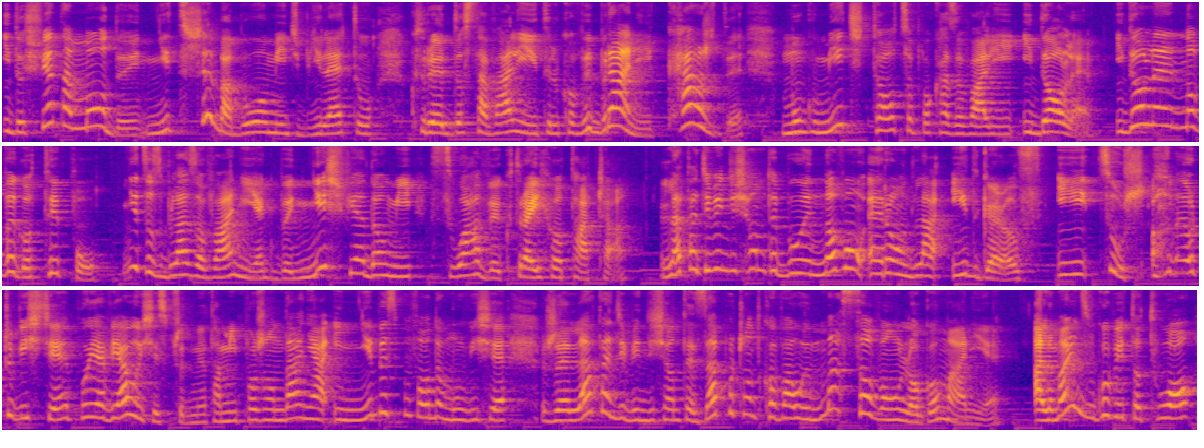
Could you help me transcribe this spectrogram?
i do świata mody nie trzeba było mieć biletu, które dostawali tylko wybrani. Każdy mógł mieć to, co pokazowali idole idole. Idole nowego typu, nieco zblazowani, jakby nieświadomi sławy, która ich otacza. Lata 90. były nową erą dla It Girls i cóż, one oczywiście pojawiały się z przedmiotami pożądania i nie bez powodu mówi się, że lata 90. zapoczątkowały masową logomanię. Ale mając w głowie to tło,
